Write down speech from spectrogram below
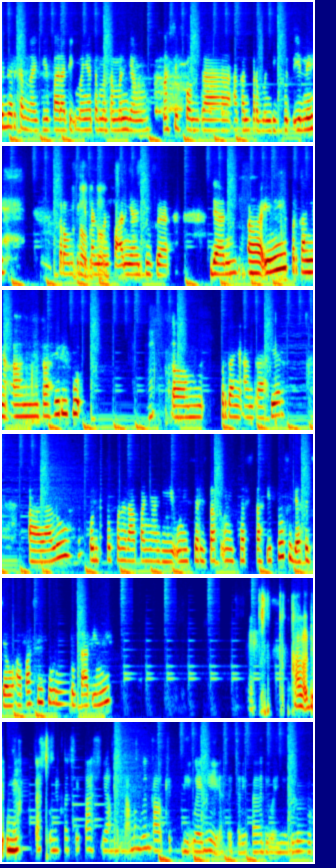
benarkan lagi paradigmanya teman-teman yang masih kontra akan Permendikbud ini. Tolong pikirkan manfaatnya juga. Dan uh, ini pertanyaan terakhir ibu. Um, pertanyaan terakhir. Uh, lalu untuk penerapannya di universitas-universitas itu sudah sejauh apa sih bu untuk saat ini? Kalau di universitas-universitas yang pertama mungkin kalau di UNY ya saya cerita di UNY dulu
